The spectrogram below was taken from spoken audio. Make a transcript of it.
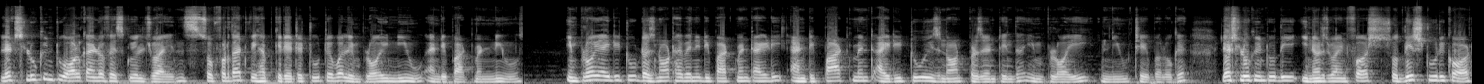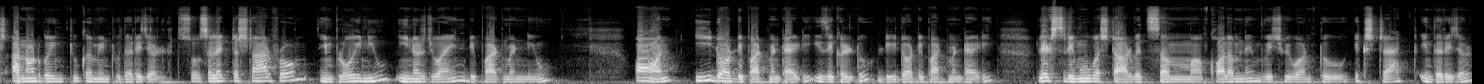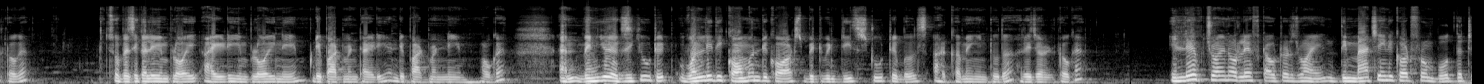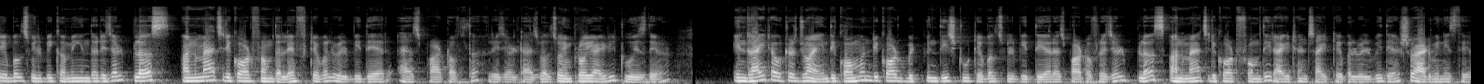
Let's look into all kind of SQL joins. So for that we have created two table employee new and department new. Employee ID 2 does not have any department ID and department ID 2 is not present in the employee new table. Okay, let's look into the inner join first. So these two records are not going to come into the result. So select a star from employee new inner join department new on e dot department id is equal to d dot department id let's remove a star with some uh, column name which we want to extract in the result okay? So basically employee id employee name department id and department name okay? And when you execute it only the common records between these two tables are coming into the result okay in left join or left outer join, the matching record from both the tables will be coming in the result plus unmatched record from the left table will be there as part of the result as well. So employee ID 2 is there. In right outer join, the common record between these two tables will be there as part of result plus unmatched record from the right hand side table will be there. So admin is there.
